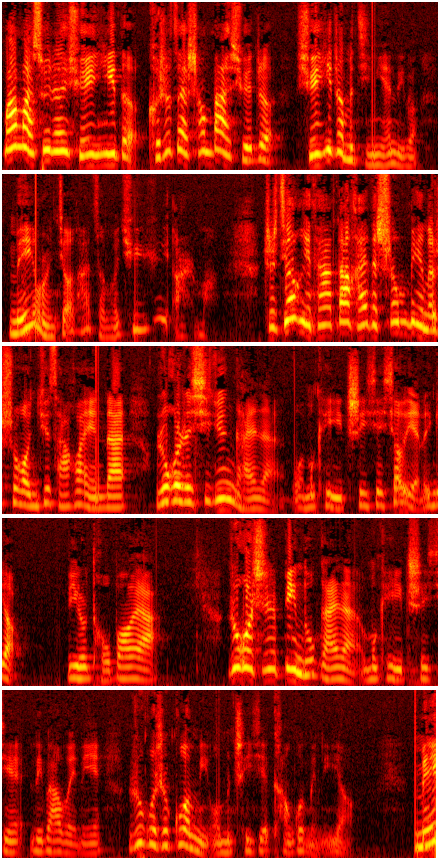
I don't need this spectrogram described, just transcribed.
妈妈虽然学医的，可是，在上大学这学医这么几年里边，没有人教她怎么去育儿嘛，只教给她当孩子生病的时候，你去查化验单。如果是细菌感染，我们可以吃一些消炎的药，比如头孢呀。如果是病毒感染，我们可以吃一些利巴韦林；如果是过敏，我们吃一些抗过敏的药。没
